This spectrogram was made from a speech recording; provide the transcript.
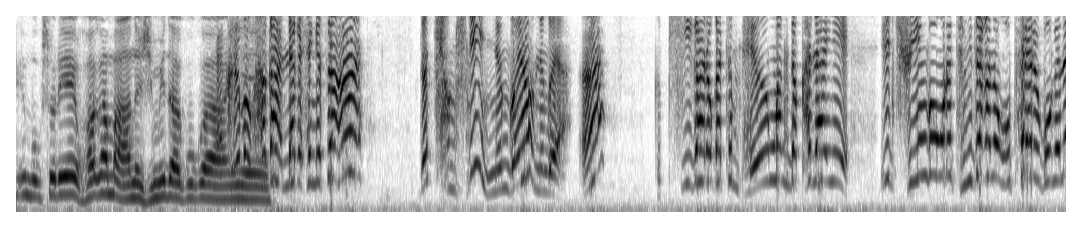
이 목소리에 화가 많으십니다, 국왕. 그러면 예. 화가 안 나게 생겼어? 어? 너 정신이 있는 거야 없는 거야? 어? 그 피가로 같은 배은망덕한 아이니 이 주인공으로 등장하는 오페라를 공연해?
